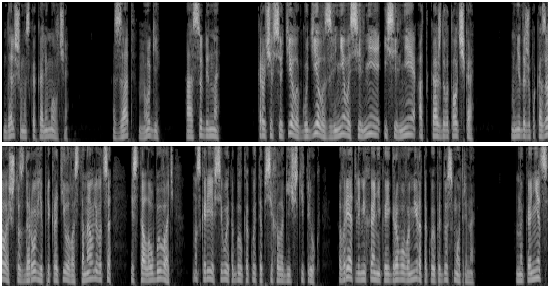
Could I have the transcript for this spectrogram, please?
Дальше мы скакали молча. Зад, ноги, а особенно... Короче, все тело гудело, звенело сильнее и сильнее от каждого толчка. Мне даже показалось, что здоровье прекратило восстанавливаться и стало убывать, но, скорее всего, это был какой-то психологический трюк. Вряд ли механика игрового мира такое предусмотрена. Наконец,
